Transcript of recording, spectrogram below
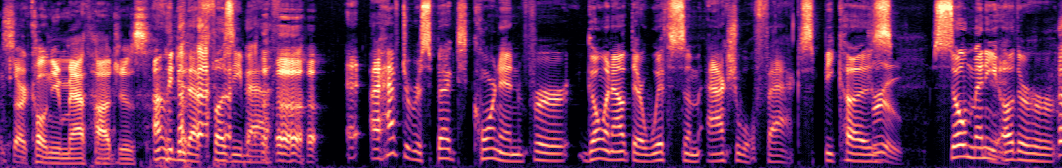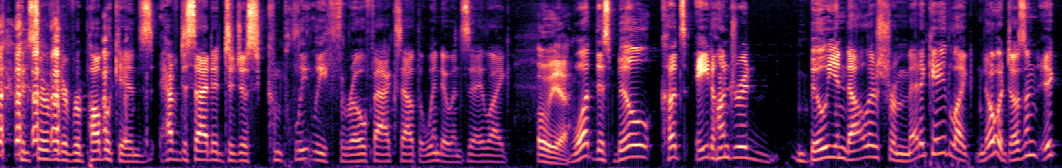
Start calling you Math Hodges. I only do that fuzzy math. I- I have to respect Cornyn for going out there with some actual facts because True. so many other conservative Republicans have decided to just completely throw facts out the window and say like, Oh yeah. "What this bill cuts 800 billion dollars from Medicaid?" Like, no, it doesn't. It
